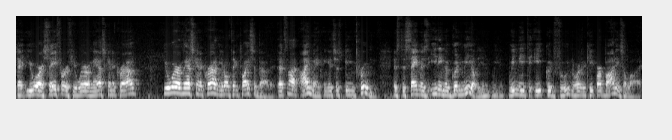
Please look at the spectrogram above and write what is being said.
that you are safer if you wear a mask in a crowd, you wear a mask in a crowd and you don't think twice about it. That's not eye making. It's just being prudent. It's the same as eating a good meal. You, we, need to eat good food in order to keep our bodies alive.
